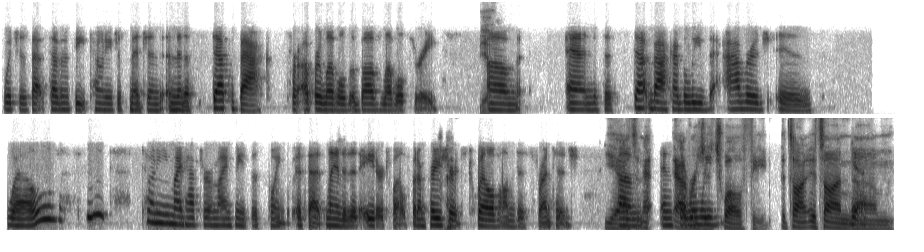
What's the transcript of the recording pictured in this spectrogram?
which is that seven feet Tony just mentioned, and then a step back for upper levels above level three. Yeah. Um, and the step back, I believe the average is 12 feet. Tony, you might have to remind me at this point if that landed at eight or 12, but I'm pretty sure it's 12 on this frontage. yeah, it's an Um, a- and so average we- is twelve feet. It's on, it's on, Yeah. um,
